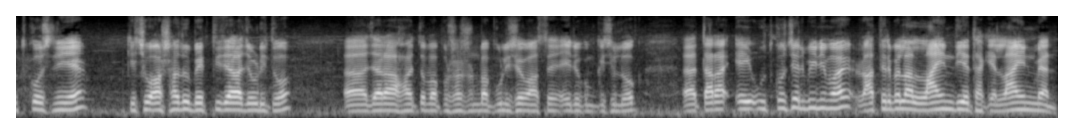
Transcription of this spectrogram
উৎকোষ নিয়ে কিছু অসাধু ব্যক্তি যারা জড়িত যারা হয়তো বা প্রশাসন বা পুলিশেও আছে, এইরকম কিছু লোক তারা এই উৎকোচের বিনিময়ে রাতের বেলা লাইন দিয়ে থাকে, লাইনম্যান।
